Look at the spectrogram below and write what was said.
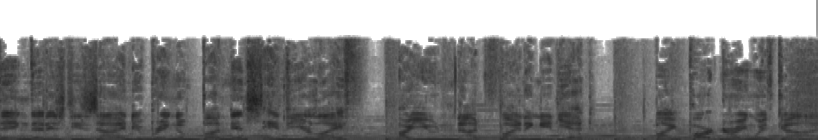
thing that is designed to bring abundance into your life? Are you not finding it yet? By partnering with God,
